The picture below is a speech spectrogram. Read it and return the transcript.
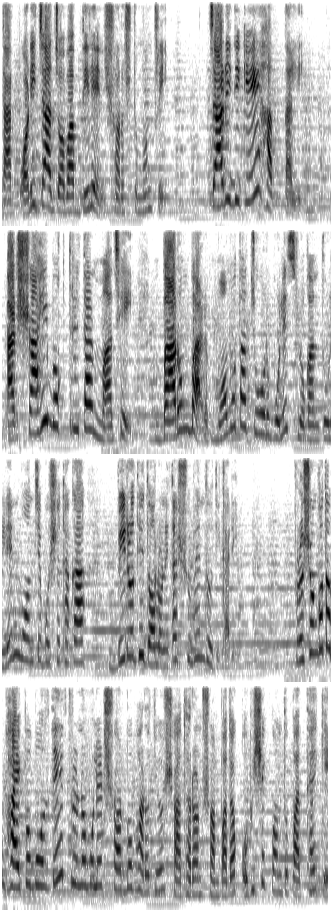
তারপরই যা জবাব দিলেন স্বরাষ্ট্রমন্ত্রী। চারিদিকে হাততালি, আর শাহী বক্তৃতার মাঝেই বারংবার মমতা চোর বলে স্লোগান তুললেন মঞ্চে বসে থাকা বিরোধী দলনেতা শুভেন্দু অধিকারী। প্রসঙ্গত ভাইপো বলতে তৃণমূলের সর্বভারতীয় সাধারণ সম্পাদক অভিষেক বন্দ্যোপাধ্যায়কে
